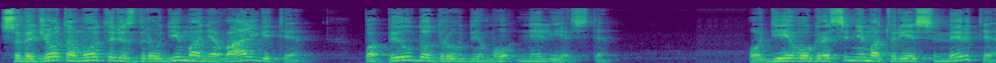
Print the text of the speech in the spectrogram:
Suvedžiota moteris draudimą nevalgyti papildo draudimu neliesti. O Dievo grasinimą turėsi mirti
